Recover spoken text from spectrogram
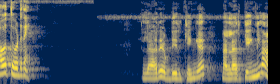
அவுத்து விடுதேன். எல்லாரும் எப்படி இருக்கீங்க? நல்லா இருக்கீங்களா?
